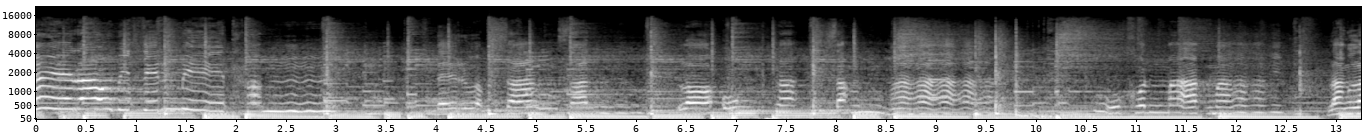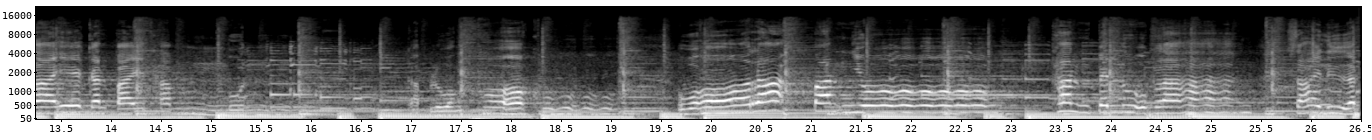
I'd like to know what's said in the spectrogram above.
ให้เรามีศีลมีธรรม ได้ร่วมสร้างสรรค์หล่อองค์พระสัมมา ผู้คนมากมายหลั่งไหลกันไปทำบุญ กับหลวงพ่อคูวรปัญโย ท่านเป็นลูกหลาน สายเลือด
